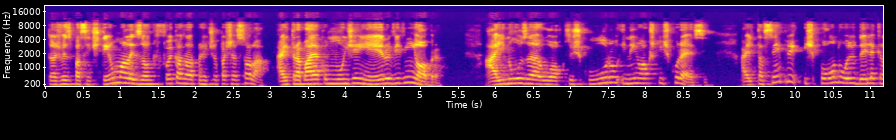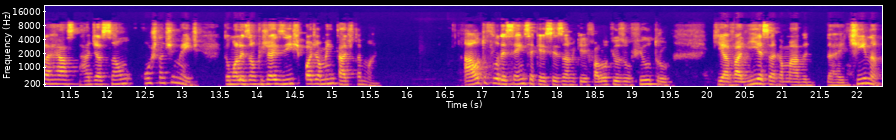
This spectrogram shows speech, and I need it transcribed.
Então, às vezes, o paciente tem uma lesão que foi causada por retinopatia solar, aí trabalha como um engenheiro e vive em obra. Aí não usa o óculos escuro e nem o óculos que escurece. Aí ele está sempre expondo o olho dele àquela radiação constantemente. Então, uma lesão que já existe pode aumentar de tamanho. A autofluorescência, que é esse exame que ele falou, que usa um filtro que avalia essa camada da retina,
